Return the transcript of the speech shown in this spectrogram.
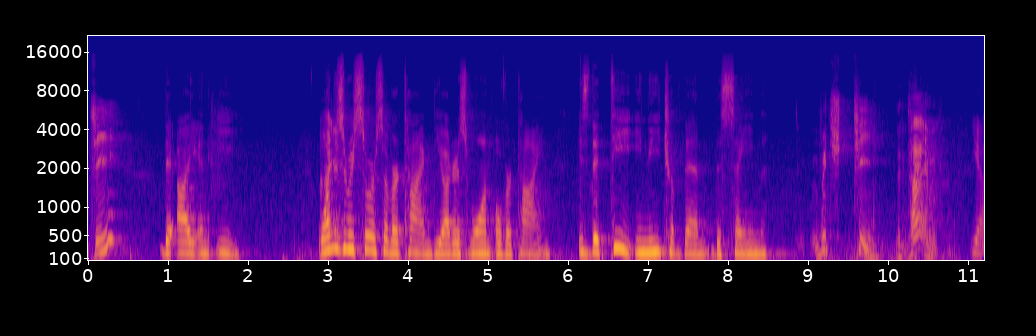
T, the I and E? One I- is resource over time, the other is one over time. Is the T in each of them the same? which T? The time? Yeah.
